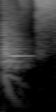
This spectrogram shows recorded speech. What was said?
Bye.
